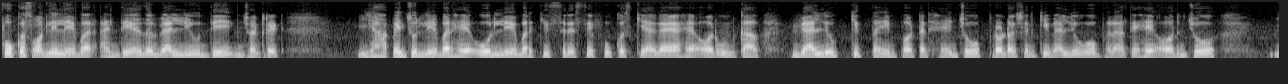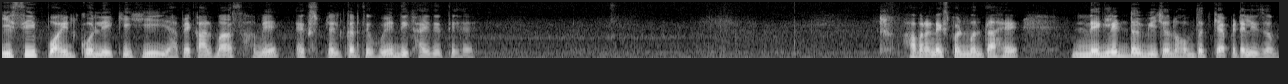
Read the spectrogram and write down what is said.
focus only labour and their the value they generate यहाँ पे जो लेबर है, वो लेबर किस तरह से फोकस किया गया है और उनका वैल्यू कितना इम्पोर्टेंट है, जो प्रोडक्शन की वैल्यू वो बनाते हैं और जो इसी पॉइंट को लेके ही यहाँ पे कालमास हमें एक्सप्लेन करते हुए दिखाई देते हैं। हमारा नेक्स्ट पॉइंट बनता है neglect the vision of the capitalism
